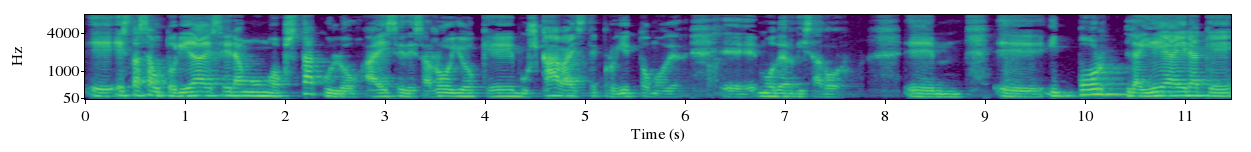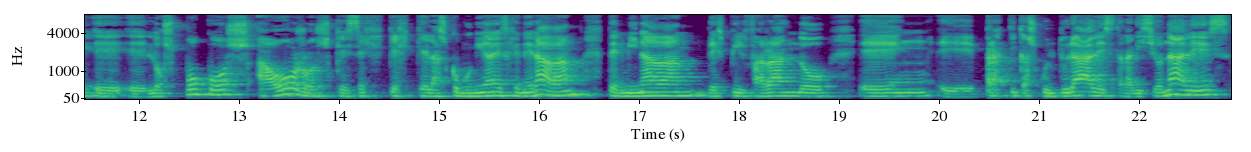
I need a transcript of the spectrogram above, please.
eh, estas autoridades eran un obstáculo a ese desarrollo que buscaba este proyecto modernizador. Em, eh, y por la idea era que eh, eh, los pocos ahorros que, que, las comunidades generaban terminaban despilfarrando en prácticas culturales tradicionales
